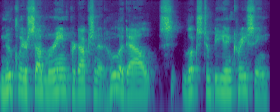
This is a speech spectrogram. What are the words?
nuclear submarine production at Huludao looks to be increasing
